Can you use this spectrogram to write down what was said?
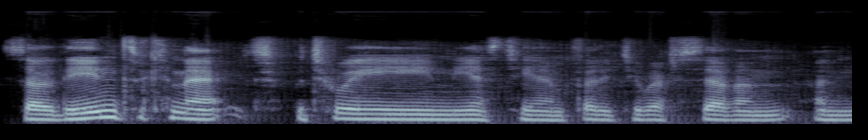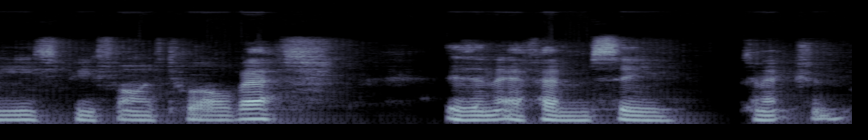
So the interconnect between the STM32F7 and the ECP5 12F is an FMC connection.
